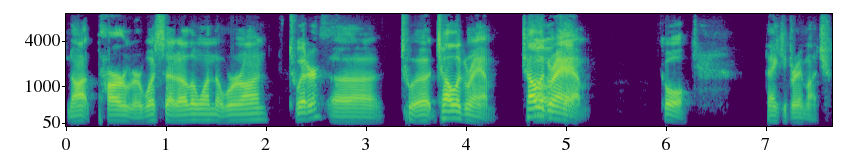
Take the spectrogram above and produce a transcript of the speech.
not Parler. What's that other one that we're on? Twitter? Uh, tw- uh, Telegram. Telegram. Oh, okay. Cool. Thank you very much.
